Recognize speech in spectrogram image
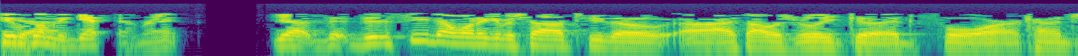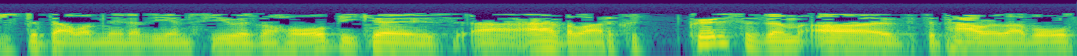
People Yeah. come to get them, right? Yeah, the, the scene I want to give a shout out to though, uh, I thought was really good for kind of just development of the MCU as a whole because uh, I have a lot of criticism of the power levels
